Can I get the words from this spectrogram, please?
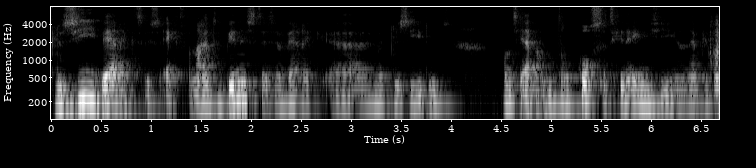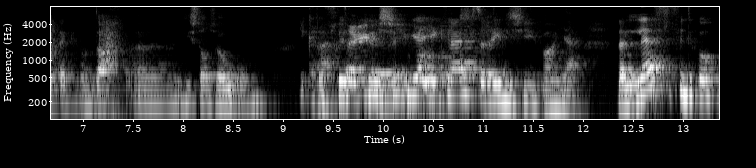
plezier werkt. Dus echt vanuit de binnenste zijn werk eh, met plezier doet. Want ja, dan, dan kost het geen energie. En dan heb je gewoon lekker een dag, eh, die is dan zo om. Je krijgt er ik, eh, energie Ja, van. je krijgt er energie van, ja. Nou, lef vind ik ook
